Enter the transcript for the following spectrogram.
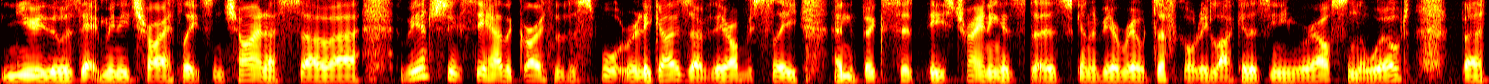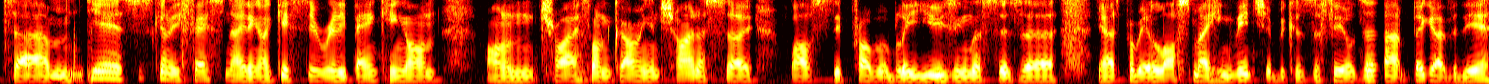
knew there was that many triathletes in China. So uh, it'll be interesting to see how the growth of the sport really goes over there. Obviously, in the big cities, training is, is going to be a real difficulty, like it is anywhere else in the world. But um, yeah, it's just going to be fascinating. I guess they're really banking on on triathlon growing in China. So whilst they're probably using this as a you know it's probably a loss making venture because the fields aren't big over there.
